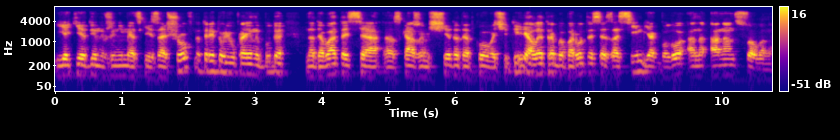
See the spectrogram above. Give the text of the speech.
і які один вже німецький зайшов на територію України, буде надаватися, е, скажімо, ще додатково чотири, але треба боротися за сім, як було анонсовано.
